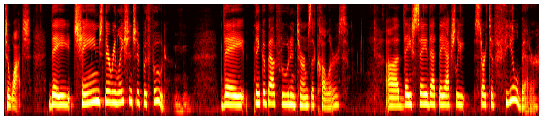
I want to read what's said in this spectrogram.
to watch. They change their relationship with food. They think about food in terms of colors. Uh, they say that they actually start to feel better.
